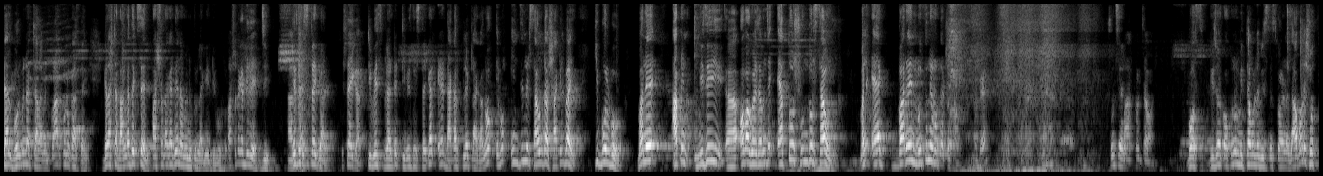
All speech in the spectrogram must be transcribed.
তেল ভরবেন আর চালাবেন আর কোনো কাজ নাই। গ্লাসটা ভাঙ্গা দেখছেন? পাঁচশো টাকা দেন আমি নতুন লাগিয়ে দিব। পাঁচশো টাকা দিবে? জি। আচ্ছা, স্ট্রাইকার। স্ট্রাইকার। টিভিএস ব্র্যান্ডের টিভিএস স্ট্রাইকার। এটা ঢাকার প্লেট লাগানো এবং ইঞ্জিনের সাউন্ডটা শাকিল ভাই কি বলব? মানে আপনি নিজেই অবাক হয়ে যাবেন যে এত সুন্দর সাউন্ড। মানে একবারে নতুনের মতো একটা সাউন্ড। ওকে। শুনছেন? বস বিজয় কখনো মিথ্যা বলে বিজনেস করে না। যা বলে সত্য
